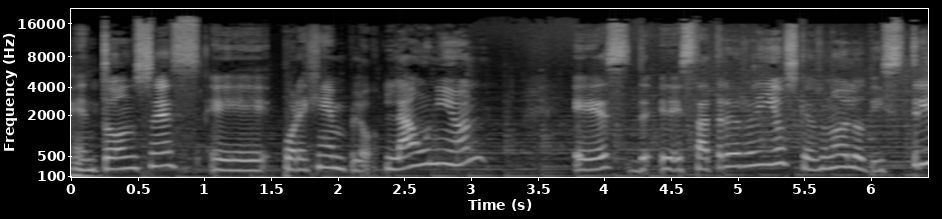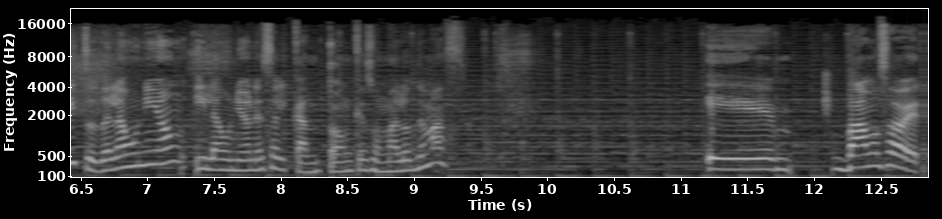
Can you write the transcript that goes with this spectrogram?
Entonces, eh, por ejemplo, la Unión es está Tres Ríos, que es uno de los distritos de la Unión, y la Unión es el cantón, que son más los demás. Eh, vamos a ver.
